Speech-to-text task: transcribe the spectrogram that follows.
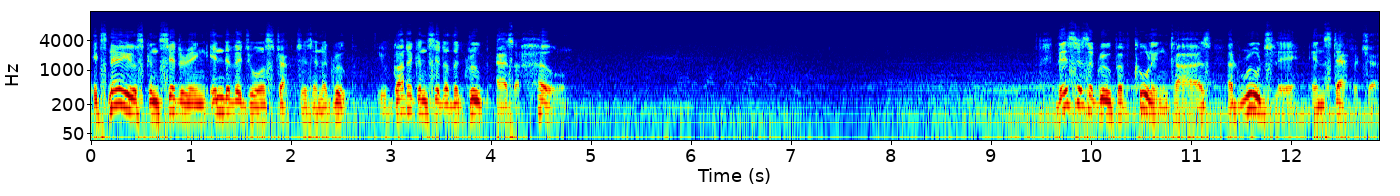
it's no use considering individual structures in a group. You've got to consider the group as a whole. This is a group of cooling towers at Rugeley in Staffordshire,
